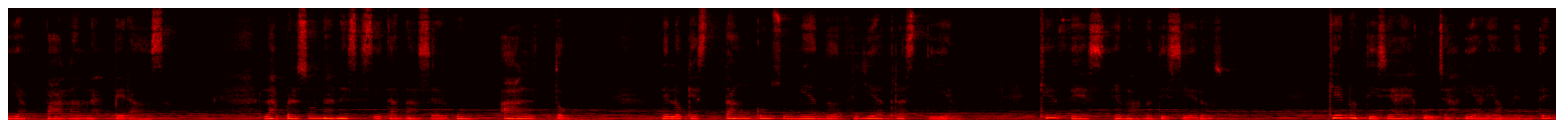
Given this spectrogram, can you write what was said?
y apagan la esperanza. Las personas necesitan hacer un alto de lo que están consumiendo día tras día. ¿Qué ves en los noticieros? ¿Qué noticias escuchas diariamente?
